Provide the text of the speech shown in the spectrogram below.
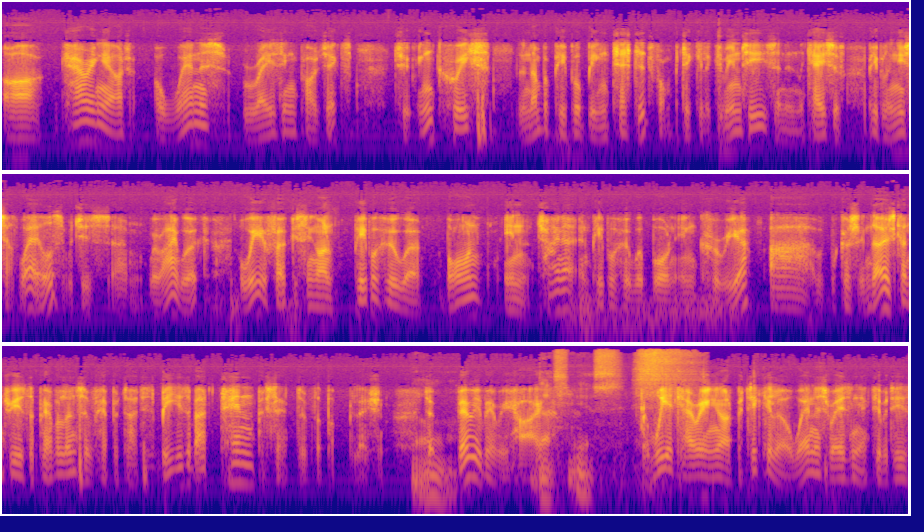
are carrying out awareness-raising projects to increase the number of people being tested from particular communities, and in the case of people in New South Wales, which is um, where I work, we are focusing on people who were born in China and people who were born in Korea, uh, because in those countries the prevalence of hepatitis B is about 10% of the population. So Oh. very, very high. Yes. Yes. We are carrying out particular awareness-raising activities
